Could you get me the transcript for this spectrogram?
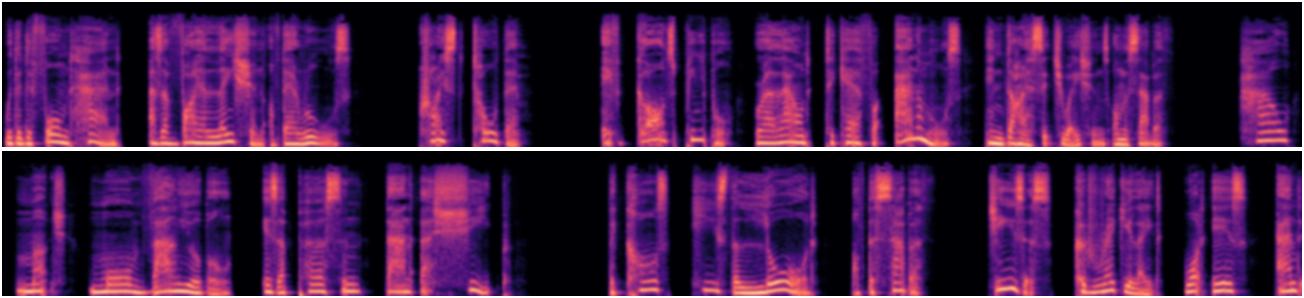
with a deformed hand as a violation of their rules. Christ told them, if God's people were allowed to care for animals in dire situations on the Sabbath, how much more valuable is a person than a sheep? Because he's the Lord of the Sabbath, Jesus could regulate what is and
